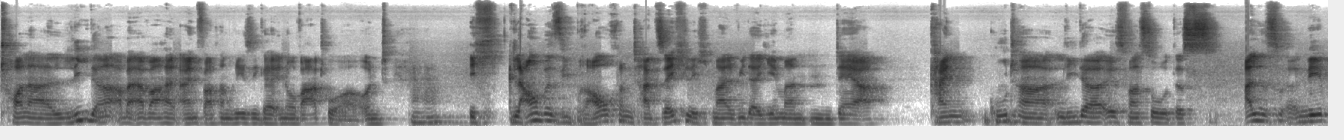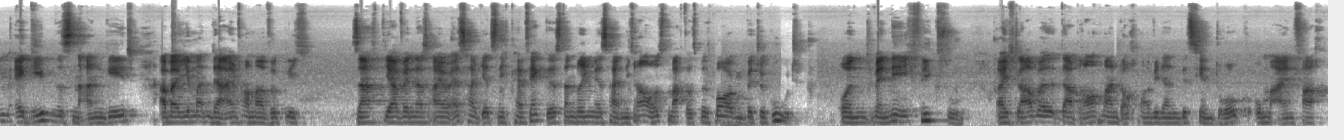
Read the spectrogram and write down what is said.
toller Leader, aber er war halt einfach ein riesiger Innovator. Und mhm. ich glaube, sie brauchen tatsächlich mal wieder jemanden, der kein guter Leader ist, was so das alles äh, neben Ergebnissen angeht, aber jemanden, der einfach mal wirklich sagt, ja, wenn das iOS halt jetzt nicht perfekt ist, dann bringen wir es halt nicht raus, mach das bis morgen bitte gut. Und wenn nicht, fliegst du. Aber ich glaube, da braucht man doch mal wieder ein bisschen Druck, um einfach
